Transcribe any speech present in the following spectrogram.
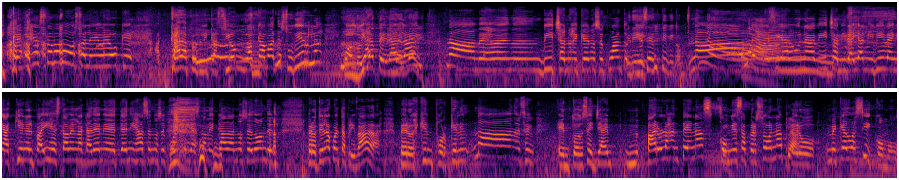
¿Y quién es esta babosa? Le digo yo que a cada publicación no acabas de subirla Cuando y ya, ya te da el like. like. No, me, bicha, no sé qué, no sé cuánto. Y ese es el típico. No, hombre, si es una bicha, mira, ya ni viven aquí en el país, estaba en la academia de tenis hace no sé cuánto, ya está becada no sé dónde, pero tiene la cuenta privada. Pero es que, ¿por qué le.? No, Entonces ya em- paro las antenas con esa persona, Claro. pero me quedo así, como,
